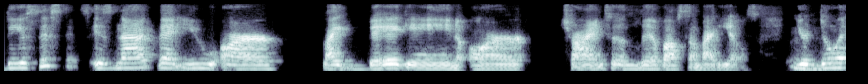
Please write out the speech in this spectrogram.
the assistance. It's not that you are like begging or trying to live off somebody else. You're mm-hmm. doing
